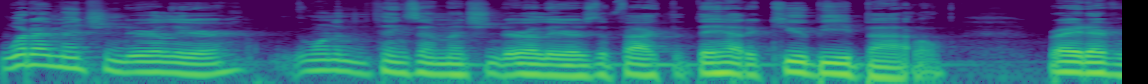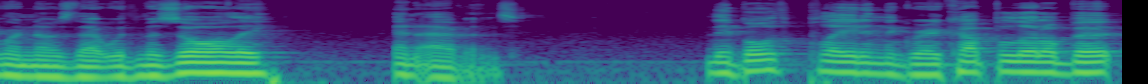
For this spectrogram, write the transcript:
What I mentioned earlier, one of the things I mentioned earlier is the fact that they had a QB battle, right? Everyone knows that with Masoli and Evans. They both played in the Grey Cup a little bit.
